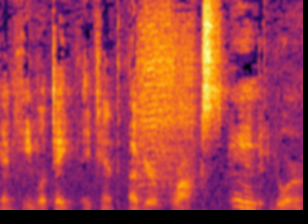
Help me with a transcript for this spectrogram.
And he will take a tenth of your flocks and your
